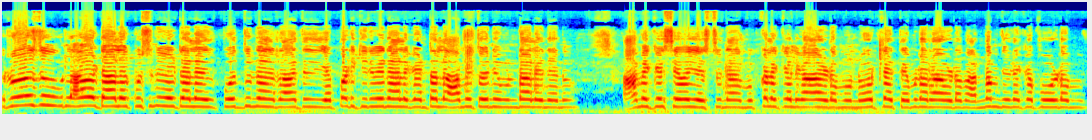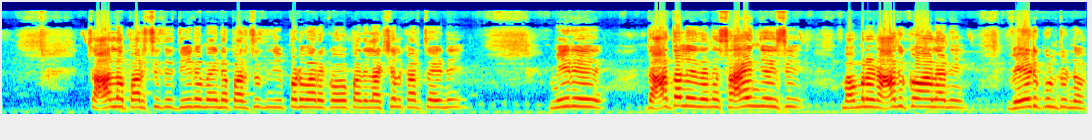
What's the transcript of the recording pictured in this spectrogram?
రోజు లావటాలే కుసుని పెట్టాలి పొద్దున రాత్రి ఎప్పటికి ఇరవై నాలుగు గంటలు ఆమెతోనే ఉండాలి నేను. ఆమెకే సేవ చేస్తున్నా ముక్కలకెళ్ళి కావడము నోట్లో తెమడ రావడం అన్నం తినకపోవడం. చాలా పరిస్థితి దీనమైన పరిస్థితి ఇప్పటి వరకు పది లక్షలు ఖర్చు అయినాయి మీరు దాతలు ఏదైనా సాయం చేసి మమ్మల్ని ఆదుకోవాలని వేడుకుంటున్నాం.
